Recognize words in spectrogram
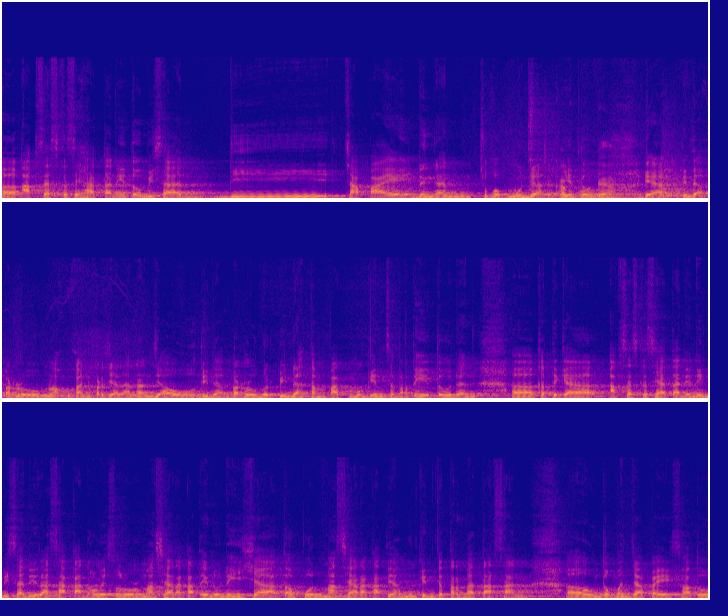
uh, akses kesehatan itu bisa dicapai dengan cukup mudah cukup gitu mudah. ya tidak perlu melakukan perjalanan jauh hmm. tidak perlu berpindah tempat mungkin seperti itu dan uh, ketika akses kesehatan ini bisa dirasakan oleh seluruh masyarakat Indonesia ataupun masyarakat yang mungkin keterbatasan uh, untuk mencapai suatu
